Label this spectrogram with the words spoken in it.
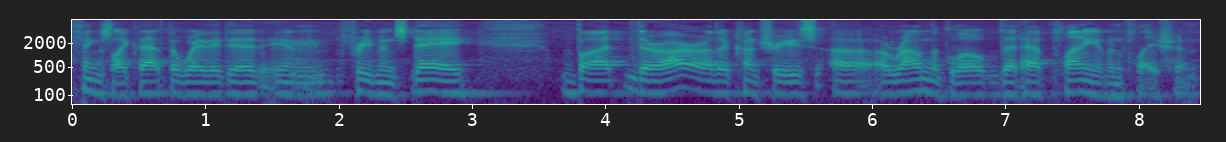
things like that the way they did in Friedman's day. But there are other countries uh, around the globe that have plenty of inflation.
